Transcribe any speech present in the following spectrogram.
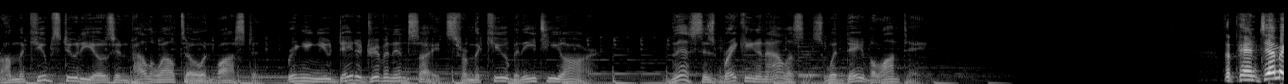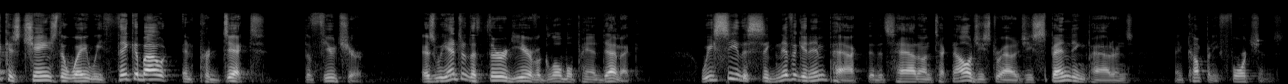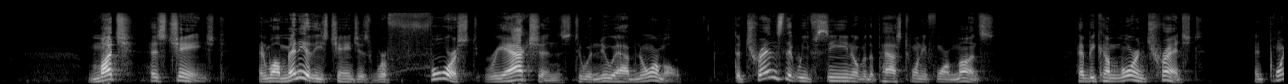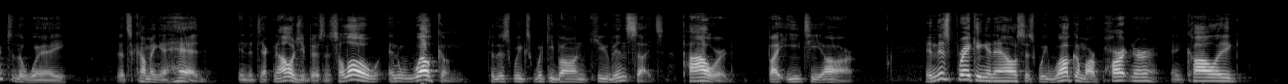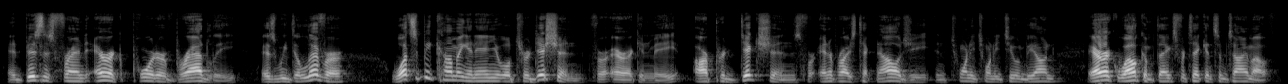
from the Cube studios in Palo Alto and Boston, bringing you data-driven insights from the Cube and ETR. This is Breaking Analysis with Dave Vellante. The pandemic has changed the way we think about and predict the future. As we enter the third year of a global pandemic, we see the significant impact that it's had on technology strategies, spending patterns, and company fortunes. Much has changed and while many of these changes were forced reactions to a new abnormal, the trends that we've seen over the past 24 months have become more entrenched and point to the way that's coming ahead in the technology business. Hello and welcome to this week's Wikibon Cube Insights, powered by ETR. In this breaking analysis, we welcome our partner and colleague and business friend, Eric Porter Bradley, as we deliver What's becoming an annual tradition for Eric and me are predictions for enterprise technology in 2022 and beyond. Eric, welcome. Thanks for taking some time out.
